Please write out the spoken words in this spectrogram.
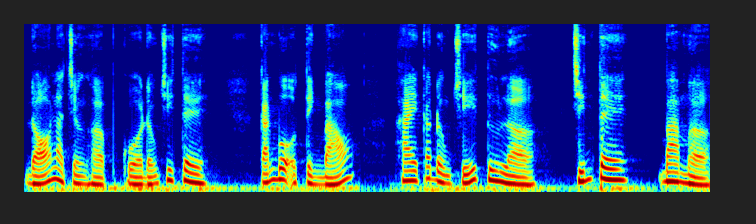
Đó là trường hợp của đồng chí T, cán bộ tình báo hay các đồng chí tư L, 9T, 3M.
